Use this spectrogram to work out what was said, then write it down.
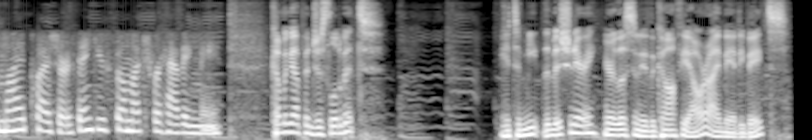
My pleasure. Thank you so much for having me. Coming up in just a little bit, you get to meet the missionary. You're listening to the Coffee Hour. I'm Andy Bates.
